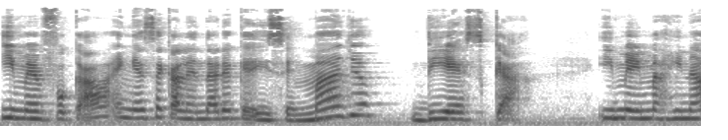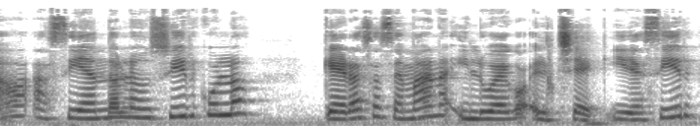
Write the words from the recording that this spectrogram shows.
Y me enfocaba en ese calendario que dice mayo 10K y me imaginaba haciéndole un círculo que era esa semana y luego el check y decir,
